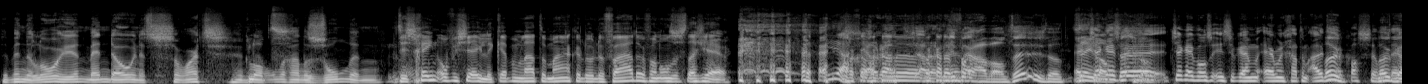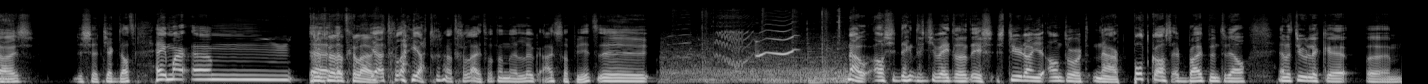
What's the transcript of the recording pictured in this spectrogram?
de Mandalorian, Mendo in het zwart. En Klopt. de ondergaande zon. En Het is geen officiële. Ik heb hem laten maken door de vader van onze stagiair. ja, We gaan, we gaan, eh, we gaan in Brabant, hè? Is dat? Hey, check, even, eh, check even onze Instagram. Erwin gaat hem uit Leuk, passen. leuk guys. Dus eh, check dat. hey, maar... ehm, Terug eh, naar het geluid. Ja, het geluid. Ja, terug naar het geluid. Wat een eh, leuk uitstapje dit. Eh, nou, als je denkt dat je weet wat het is, stuur dan je antwoord naar podcast.bright.nl. En natuurlijk eh ehm,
